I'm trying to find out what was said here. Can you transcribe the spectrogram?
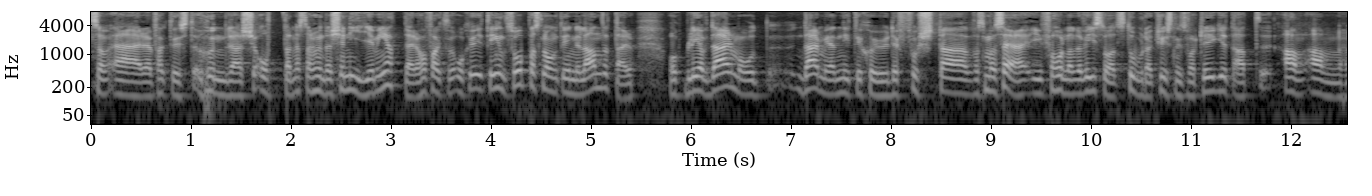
som är faktiskt 128, nästan 129 meter, har faktiskt åkt in så pass långt in i landet där och blev däremot, därmed 97 det första, vad ska man säga, i förhållandevis då att stora kryssningsfartyget att an, an,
